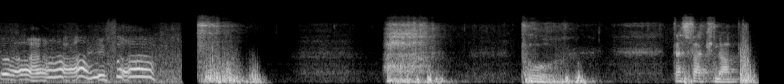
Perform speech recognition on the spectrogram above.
Ah, Hilfe! Puh, das war knapp.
